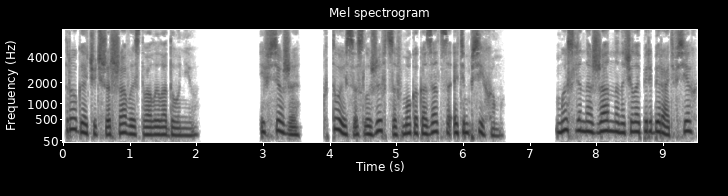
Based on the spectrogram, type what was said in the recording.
трогая чуть шершавые стволы ладонью. И все же кто из сослуживцев мог оказаться этим психом? Мысленно Жанна начала перебирать всех,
